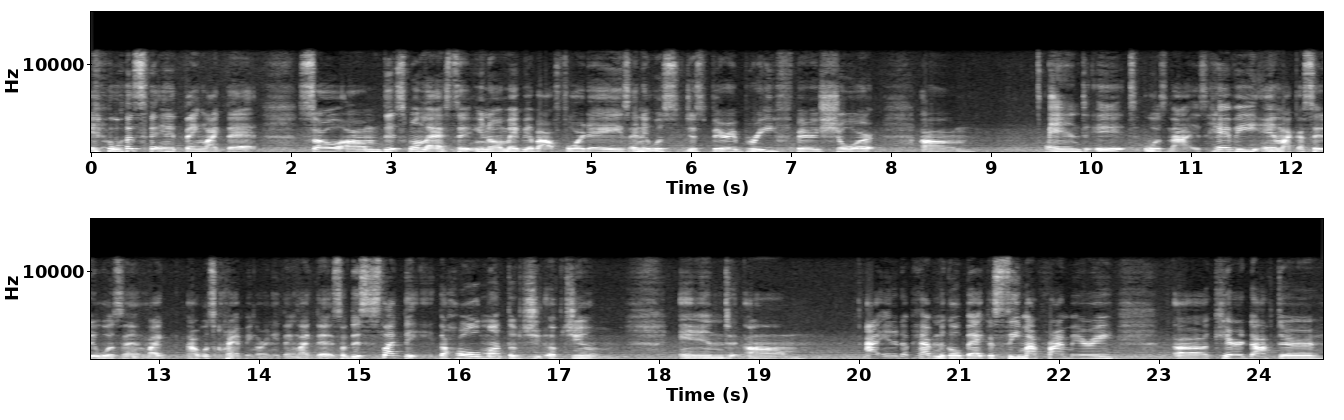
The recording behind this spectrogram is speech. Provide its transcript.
it wasn't anything like that. So um, this one lasted you know maybe about four days and it was just very brief very short um, and it was not as heavy and like I said it wasn't like I was cramping or anything like that. So this is like the the whole month of, Ju of June and um, I ended up having to go back to see my primary uh, care doctor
